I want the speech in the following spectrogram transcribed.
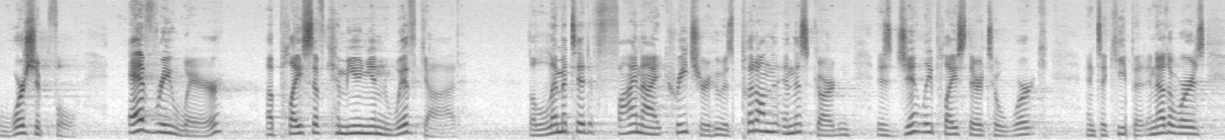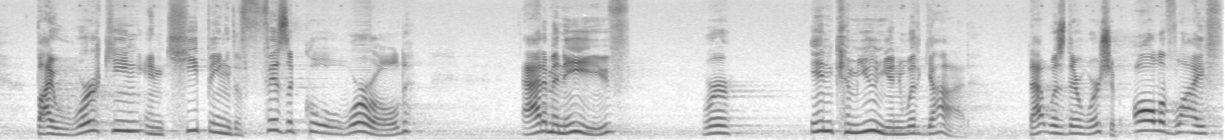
worshipful. Everywhere, a place of communion with God. The limited, finite creature who is put on in this garden is gently placed there to work and to keep it. In other words, by working and keeping the physical world, Adam and Eve were in communion with God. That was their worship. All of life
